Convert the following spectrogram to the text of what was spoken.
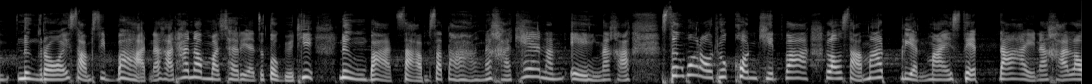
3 130 บาทนะคะ ถ้านำมาเฉลี่ยจะตกอยู่ที่ 1 บาท 3 สตางค์นะคะ แค่นั้นเองนะคะ ซึ่งพวกเราทุกคนคิดว่าเราสามารถเปลี่ยน mindset ได้นะคะ เรา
